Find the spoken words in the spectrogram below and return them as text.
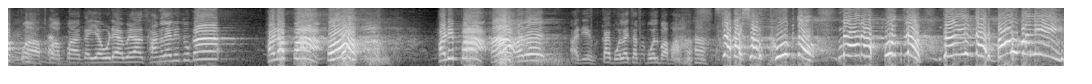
अप्पा अप्पा अप्पा काय एवढ्या वेळा सांगल्याने तू का? हडप्पा. हडिप्पा. अरे. अरे काय बोलायचं आता बोल बाबा. थूक दो मेरा पुत्र दलिंदर बाहुबली.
